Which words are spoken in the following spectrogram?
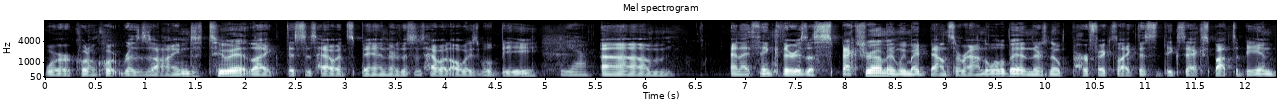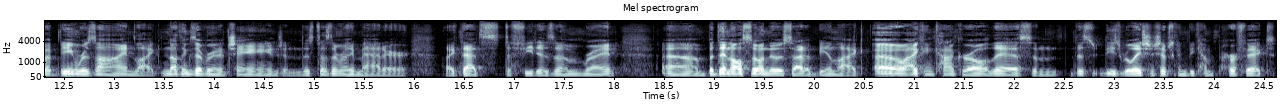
we're quote unquote resigned to it, like this is how it's been or this is how it always will be. Yeah. Um, and I think there is a spectrum, and we might bounce around a little bit. And there's no perfect like this is the exact spot to be in. But being resigned, like nothing's ever going to change, and this doesn't really matter. Like that's defeatism, right? Um, but then also on the other side of being like, oh, I can conquer all this, and this these relationships can become perfect.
